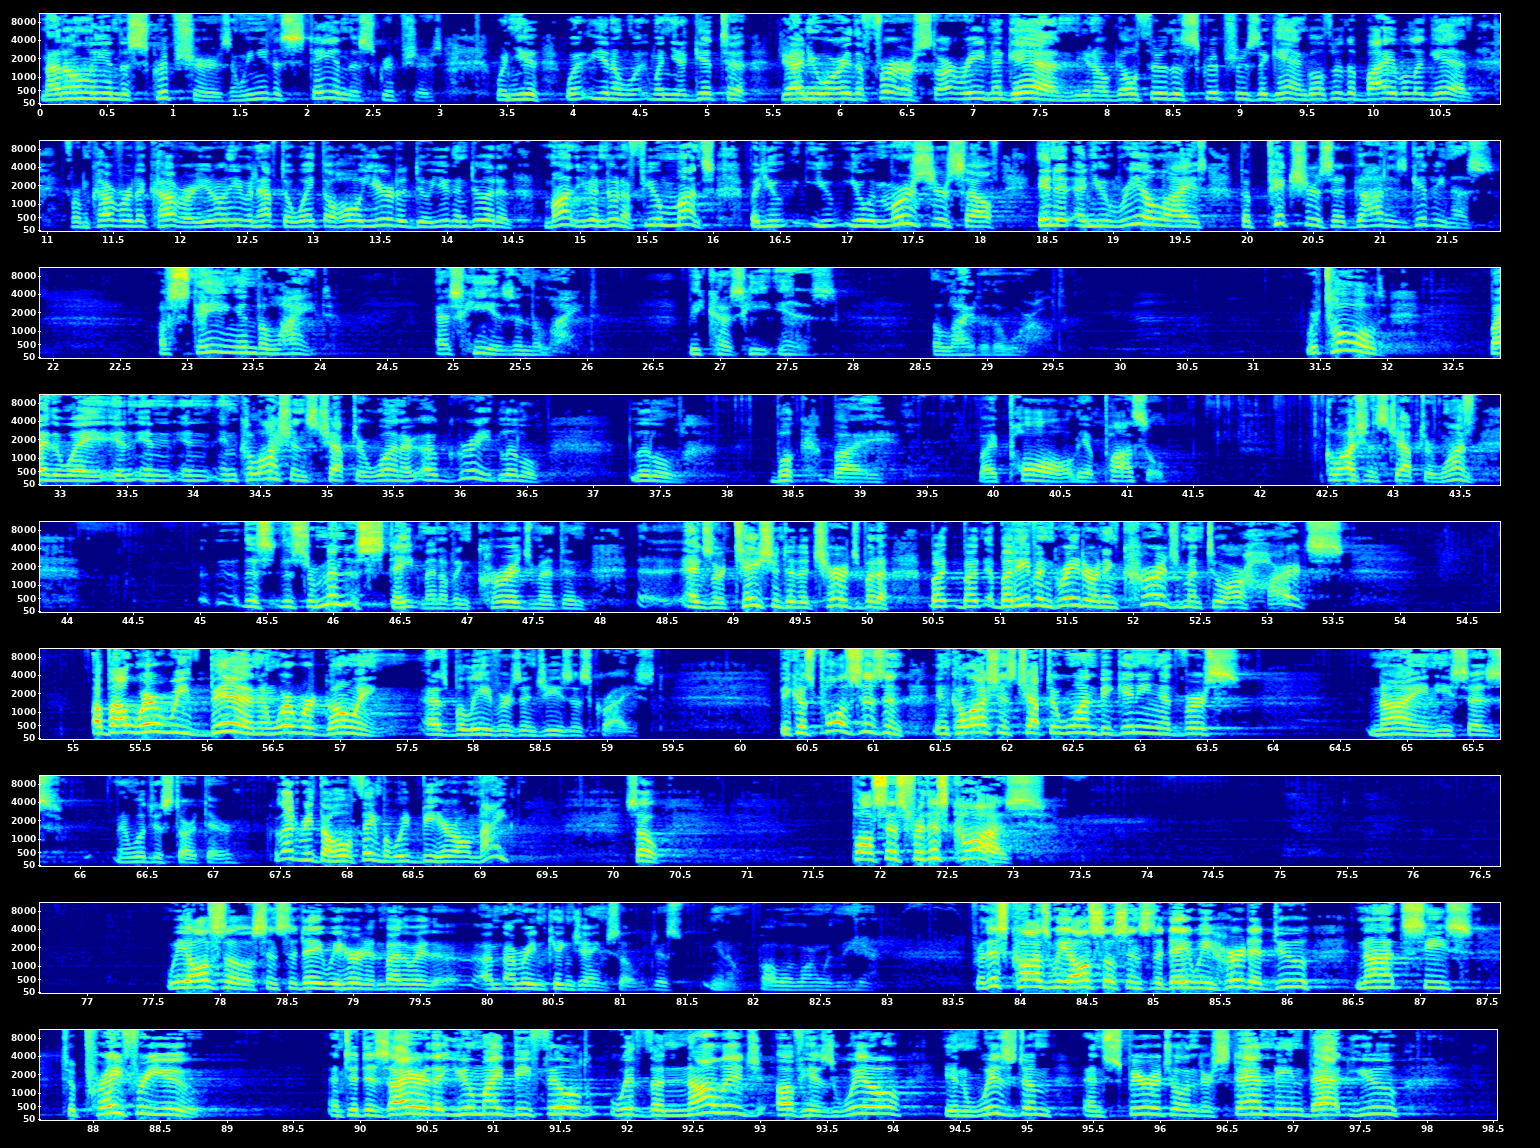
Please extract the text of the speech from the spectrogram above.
Not only in the scriptures, and we need to stay in the scriptures. When you, when, you know, when you get to January the 1st, start reading again. You know, go through the scriptures again, go through the Bible again from cover to cover. You don't even have to wait the whole year to do. You can do it in months. You can do it in a few months. But you, you, you immerse yourself in it and you realize the pictures that God is giving us of staying in the light as He is in the light because He is the light of the world. We're told, by the way, in, in, in, in Colossians chapter 1, a, a great little, little book by by Paul the Apostle. Colossians chapter 1. This, this tremendous statement of encouragement and exhortation to the church, but, uh, but, but, but even greater, an encouragement to our hearts about where we've been and where we're going as believers in Jesus Christ. Because Paul says in, in Colossians chapter 1, beginning at verse 9, he says, and we'll just start there. Because I'd read the whole thing, but we'd be here all night. So, Paul says, For this cause, we also, since the day we heard it, and by the way, I'm, I'm reading King James, so just, you know, follow along with me here. For this cause, we also, since the day we heard it, do not cease to pray for you and to desire that you might be filled with the knowledge of his will in wisdom and spiritual understanding, that you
